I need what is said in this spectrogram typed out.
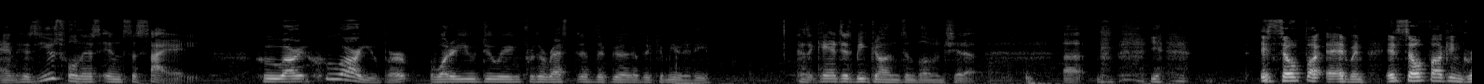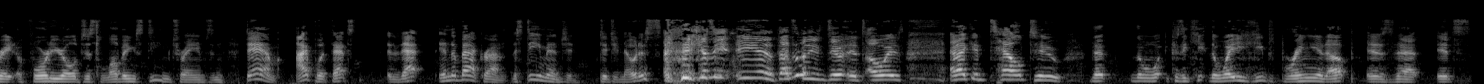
and his usefulness in society. Who are who are you, Burt? What are you doing for the rest of the good of the community? Because it can't just be guns and blowing shit up. Uh, yeah, it's so fu- Edwin. It's so fucking great. A forty year old just loving steam trains, and damn, I put that that in the background. The steam engine. Did you notice? Because he, he is. That's what he's doing. It's always, and I can tell too that the because he keep, the way he keeps bringing it up is that it's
